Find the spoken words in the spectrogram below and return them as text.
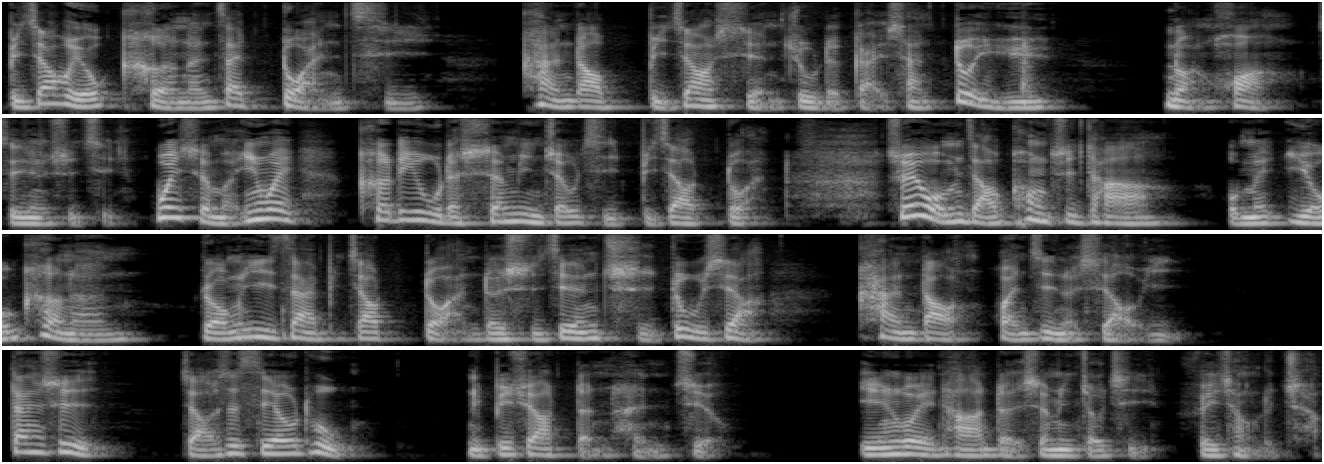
比较有可能在短期看到比较显著的改善。对于暖化。这件事情为什么？因为颗粒物的生命周期比较短，所以我们只要控制它，我们有可能容易在比较短的时间尺度下看到环境的效益。但是，只要是 CO2，你必须要等很久，因为它的生命周期非常的长。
